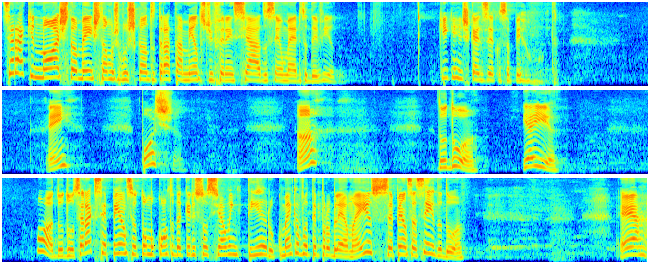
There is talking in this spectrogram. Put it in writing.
será que nós também estamos buscando tratamento diferenciado sem o mérito devido? O que, que a gente quer dizer com essa pergunta? Hein? Poxa. Hã? Dudu, e aí? Ô, oh, Dudu, será que você pensa eu tomo conta daquele social inteiro? Como é que eu vou ter problema? É isso? Você pensa assim, Dudu? É.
